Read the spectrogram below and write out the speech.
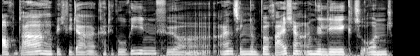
Auch da habe ich wieder Kategorien für einzelne Bereiche angelegt und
